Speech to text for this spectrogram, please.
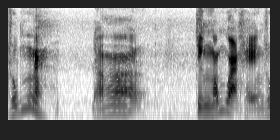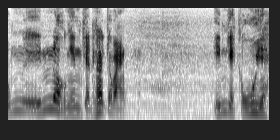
rúng nè. Đó chân móng hoàn thiện rúng yếm đồ nghiêm chỉnh hết các bạn. Yếm về cui à.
